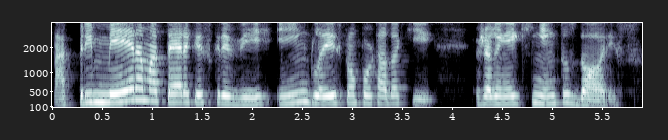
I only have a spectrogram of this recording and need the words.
a primeira matéria que eu escrevi em inglês para um portal aqui, eu já ganhei 500 dólares.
